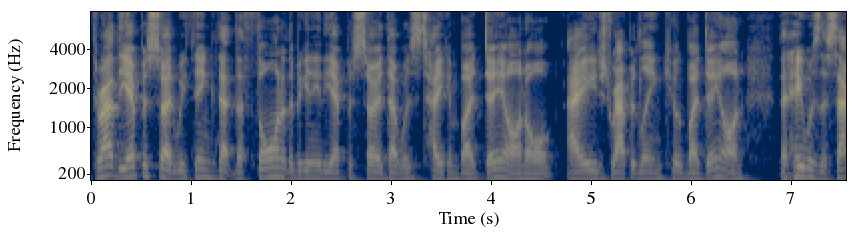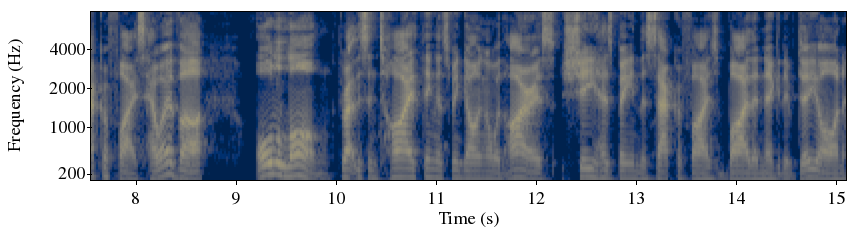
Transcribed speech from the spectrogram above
throughout the episode, we think that the Thawne at the beginning of the episode that was taken by Dion or aged rapidly and killed by Dion, that he was the sacrifice. However, all along, throughout this entire thing that's been going on with Iris, she has been the sacrifice by the negative Dion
